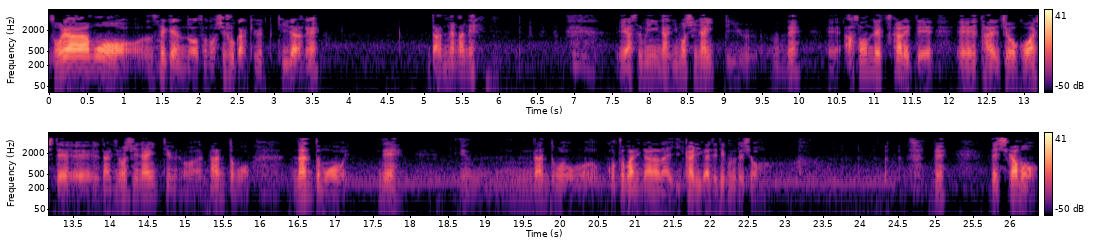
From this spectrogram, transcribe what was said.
そりゃもう、世間のその主婦が聞いたらね、旦那がね、休みに何もしないっていう、ね、遊んで疲れて、え体調を壊して、何もしないっていうのは、なんとも、なんとも、ね、なんとも言葉にならない怒りが出てくるでしょう。ね。で、しかも、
